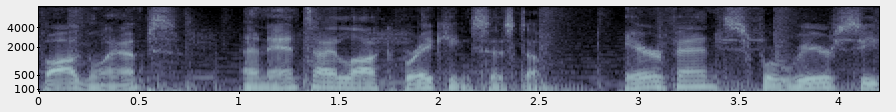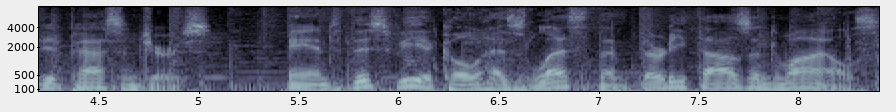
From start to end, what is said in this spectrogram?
fog lamps, an anti-lock braking system, air vents for rear-seated passengers, and this vehicle has less than 30,000 miles.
